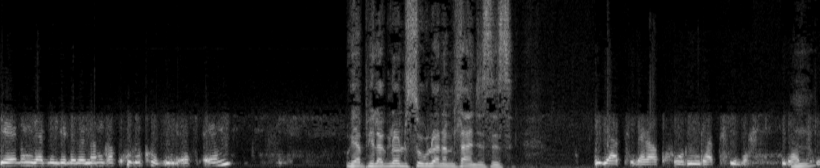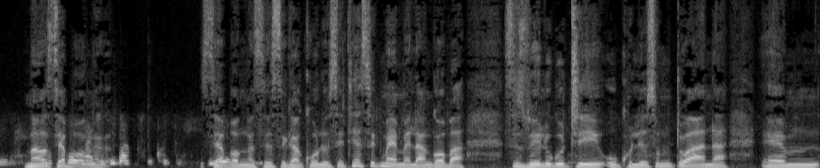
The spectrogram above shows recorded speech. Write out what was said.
Yebo ngiyabingelela nami kakhulu Khosini FM uyaphila kulolu suku lwanamhlanje sisi? Ngiyaphila kakhulu ngiyaphila ngiyaphila. Ma siyabonga Siyabonga sisi kakhulu. Sithe sikumemela ngoba sizwile ukuthi ukhulisa umntwana em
